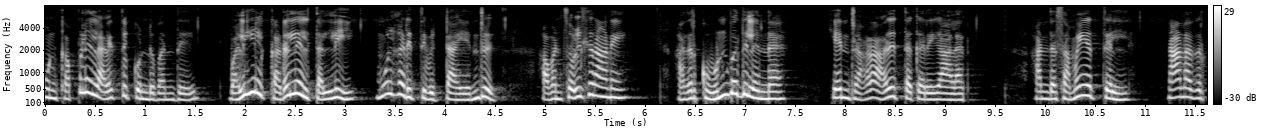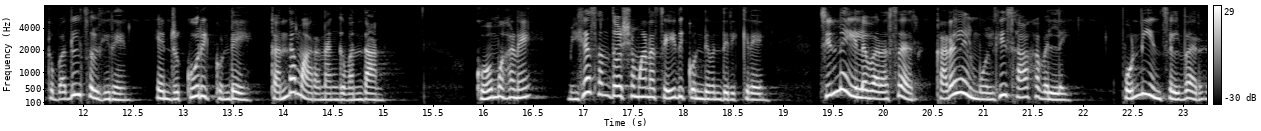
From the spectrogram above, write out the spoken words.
உன் கப்பலில் அழைத்து கொண்டு வந்து வழியில் கடலில் தள்ளி மூழ்கடித்து விட்டாய் என்று அவன் சொல்கிறானே. அதற்கு உண்பதில் என்ன? என்றார் ஆதித்த கரிகாலர். அந்த சமயத்தில் நான் அதற்கு பதில் சொல்கிறேன் என்று கூறிக்கொண்டே கந்தமாறன் அங்கு வந்தான். கோமகனே மிக சந்தோஷமான செய்தி கொண்டு வந்திருக்கிறேன். சின்ன இளவரசர் கடலில் மூழ்கி சாகவில்லை. பொன்னியின் செல்வர்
